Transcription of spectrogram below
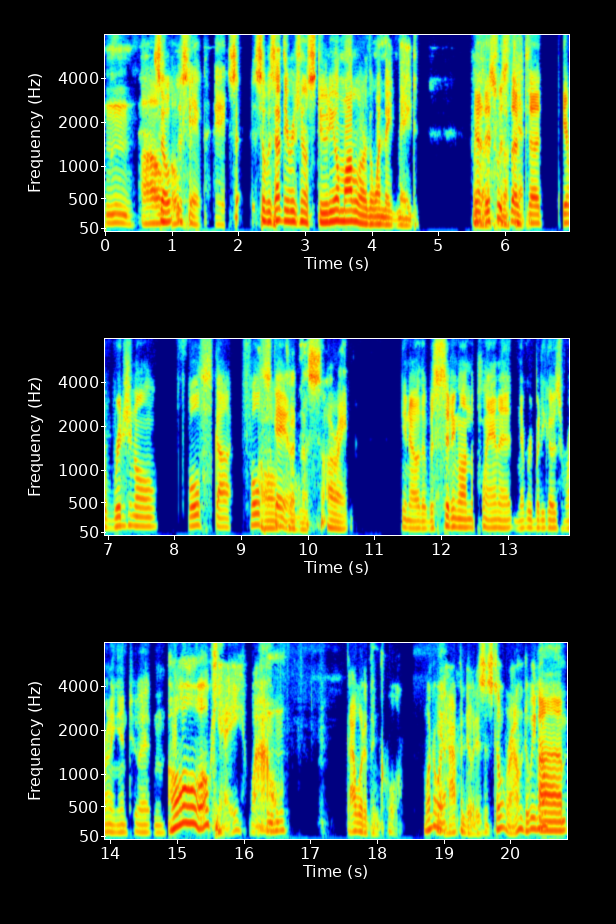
Mm. Oh, so, okay. So, so, was that the original studio model or the one they'd made? No, the, this was the, the, the original full scott full oh, scale. Goodness. All right. You know, that was sitting on the planet and everybody goes running into it. And oh, okay. Wow. Mm-hmm. That would have been cool. I wonder what yep. happened to it. Is it still around? Do we know? Um,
